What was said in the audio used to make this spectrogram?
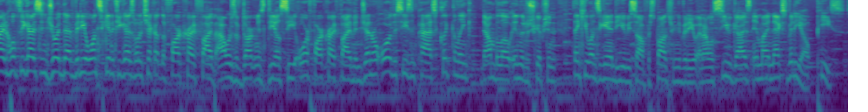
right, hopefully you guys enjoyed that video. Once again, if you guys want to check out the Far Cry 5 Hours of Darkness DLC or Far Cry 5 in general or the Season Pass, click the link down below in the description. Thank you once again to Ubisoft for sponsoring the video, and I will see you guys in my next video. Peace.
